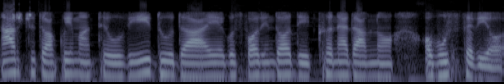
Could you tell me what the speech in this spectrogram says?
naročito ako imate u vidu da je gospodin Dodik nedavno obustavio uh,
